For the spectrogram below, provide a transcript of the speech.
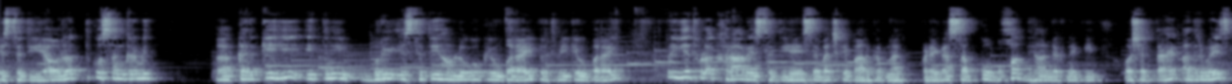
स्थिति है और रक्त को संक्रमित करके ही इतनी बुरी स्थिति हम लोगों के ऊपर आई, पृथ्वी के ऊपर आई। तो ये थोड़ा खराब स्थिति है, इसे बच के पार करना पड़ेगा। सबको बहुत ध्यान रखने की आवश्यकता है अदरवाइज़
